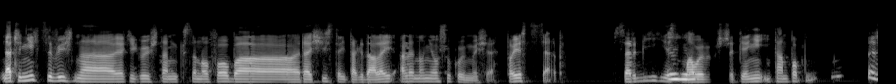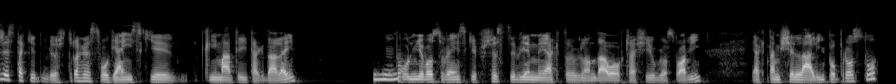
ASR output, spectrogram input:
znaczy nie chcę wyjść na jakiegoś tam ksenofoba, rasistę i tak dalej, ale no nie oszukujmy się, to jest Serb. W Serbii jest Mhm. małe wyszczepienie i tam też jest takie, wiesz, trochę słowiańskie klimaty i tak dalej. Mhm. Południowo-słowiańskie, wszyscy wiemy jak to wyglądało w czasie Jugosławii, jak tam się lali po prostu.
